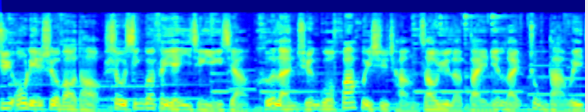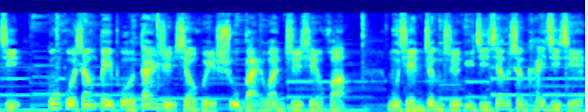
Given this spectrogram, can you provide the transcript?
据欧联社报道，受新冠肺炎疫情影响，荷兰全国花卉市场遭遇了百年来重大危机，供货商被迫单日销毁数百万支鲜花。目前正值郁金香盛开季节，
